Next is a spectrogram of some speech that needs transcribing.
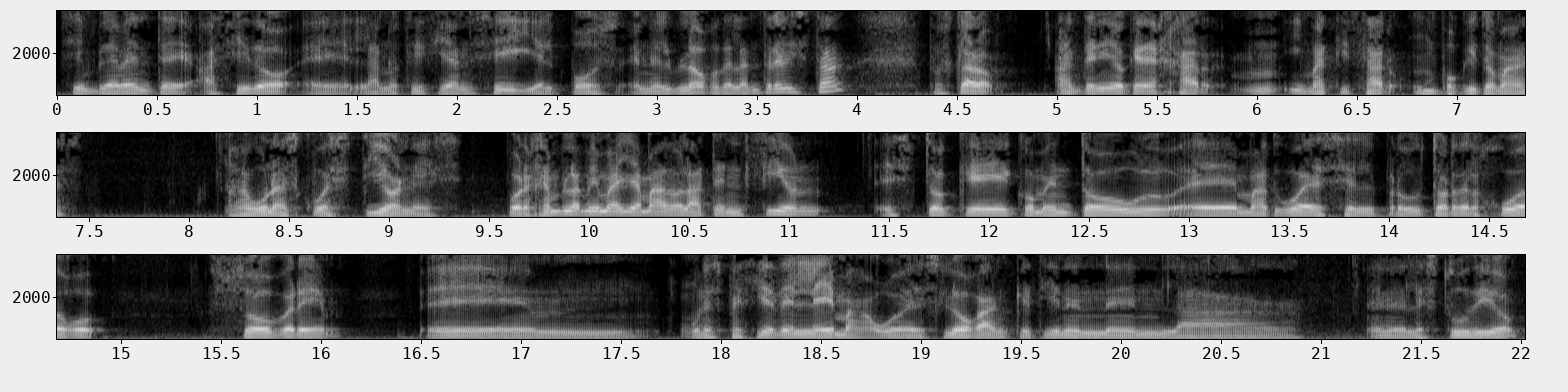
simplemente ha sido eh, la noticia en sí y el post en el blog de la entrevista, pues claro, han tenido que dejar mm, y matizar un poquito más algunas cuestiones. Por ejemplo, a mí me ha llamado la atención esto que comentó eh, Matt West, el productor del juego, sobre eh, una especie de lema o eslogan que tienen en la en el estudio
